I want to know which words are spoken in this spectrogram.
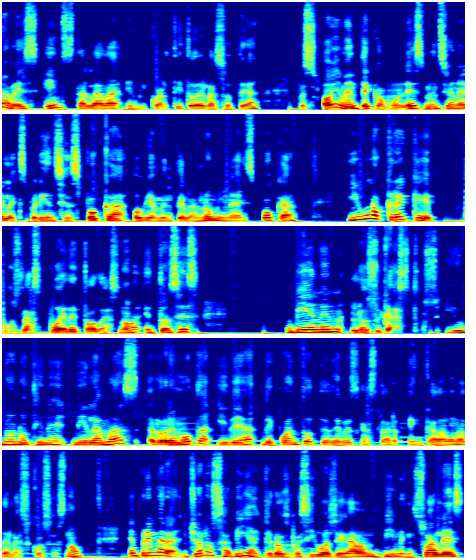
Una vez instalada en mi cuartito de la azotea, pues obviamente como les mencioné la experiencia es poca, obviamente la nómina es poca y uno cree que pues las puede todas, ¿no? Entonces vienen los gastos y uno no tiene ni la más remota idea de cuánto te debes gastar en cada una de las cosas, ¿no? En primera, yo no sabía que los recibos llegaban bimensuales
